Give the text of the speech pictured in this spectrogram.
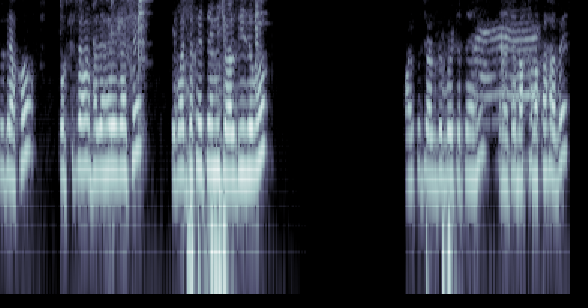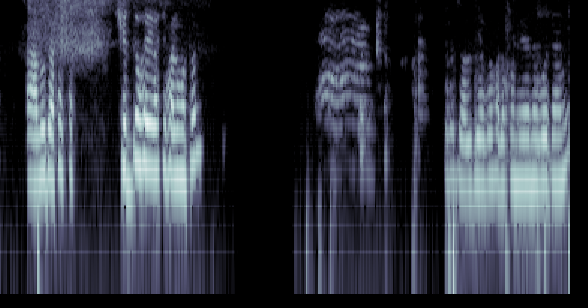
তো দেখো, পোস্তটা আমার ভাজা হয়ে গেছে। এবার দেখো এতে আমি জল দিয়ে দেবো। অল্প জল দেবো এটাতে আমি এটা মাখা মাখা হবে। আর আলু সব সেদ্ধ হয়ে গেছে ভালো মতন। তাহলে জল দিয়ে আগে ভালো করে নিয়ে নেব এটা আমি।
